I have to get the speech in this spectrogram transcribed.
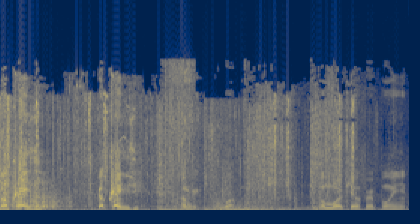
Go crazy! Go crazy! I'm what? One more kill for a point.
